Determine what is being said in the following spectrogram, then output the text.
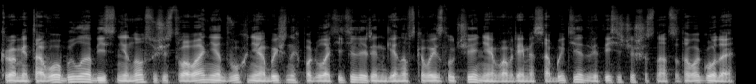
Кроме того, было объяснено существование двух необычных поглотителей рентгеновского излучения во время события 2016 года,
